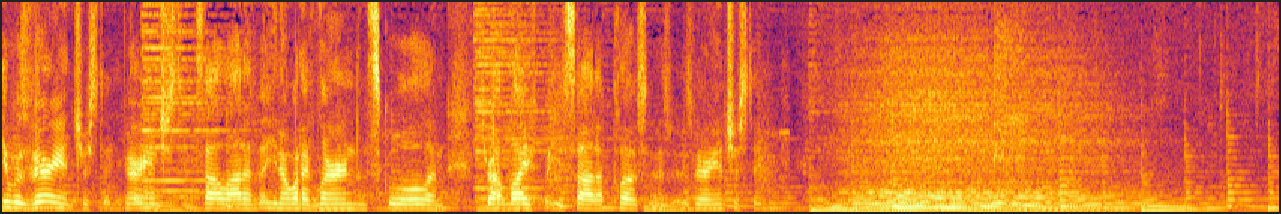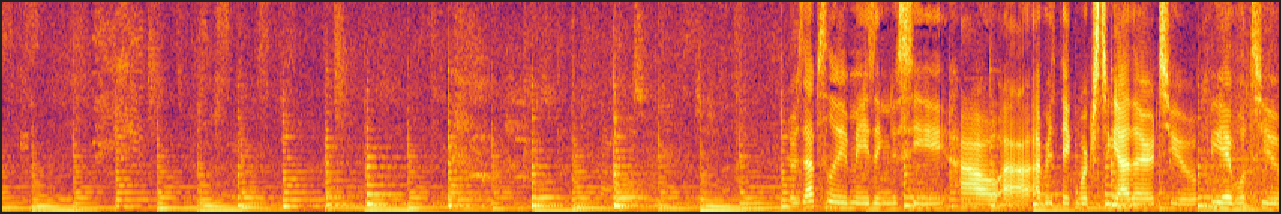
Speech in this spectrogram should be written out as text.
It was very interesting, very interesting. Saw a lot of, you know, what I've learned in school and throughout life, but you saw it up close and it was, it was very interesting. Was absolutely amazing to see how uh, everything works together to be able to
